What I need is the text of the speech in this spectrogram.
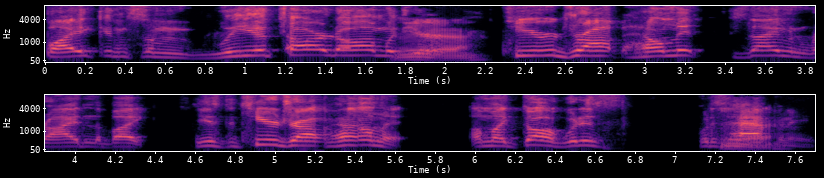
bike and some leotard on with your Yeah. teardrop helmet. He's not even riding the bike. He has the teardrop helmet. I'm like, dog, what is what is Yeah. happening?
